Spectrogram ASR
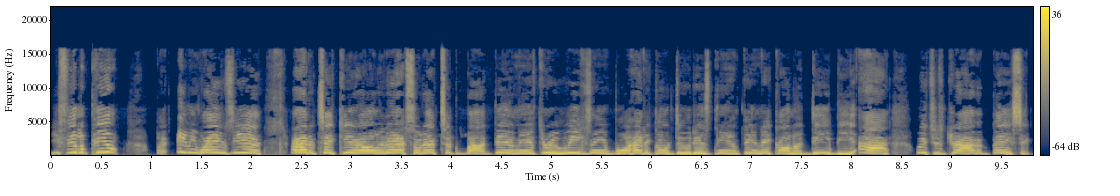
You feel a pimp? But anyways, yeah, I had to take care of all of that, so that took about damn near three weeks, and your boy had to go do this damn thing they call a DBI, which is driving basic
